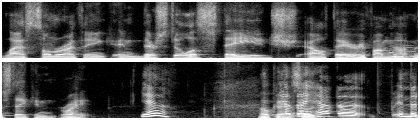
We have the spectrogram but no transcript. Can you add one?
last summer, I think, and there's still a stage out there, if I'm not Mhm. mistaken, right? Yeah. Okay, Yeah, so they have the in the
